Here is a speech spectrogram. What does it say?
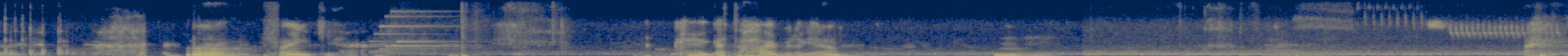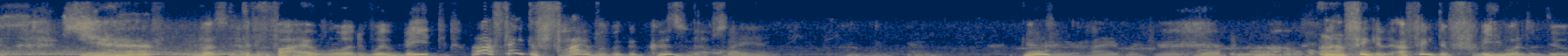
Very good par. Oh, thank you. Okay, got the hybrid again. Hmm. Yeah, but the firewood will be. I think the five will be good That's what I'm though. saying. Yeah. Hybrid. You don't go up in the And I think it- I think the free wood will do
